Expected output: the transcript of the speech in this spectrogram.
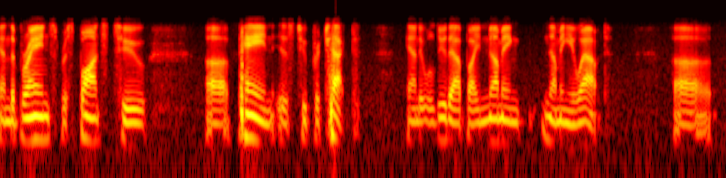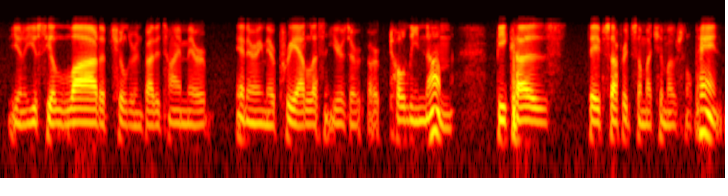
And the brain's response to uh, pain is to protect, and it will do that by numbing numbing you out. Uh, you know, you see a lot of children by the time they're entering their pre-adolescent years are, are totally numb because they've suffered so much emotional pain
